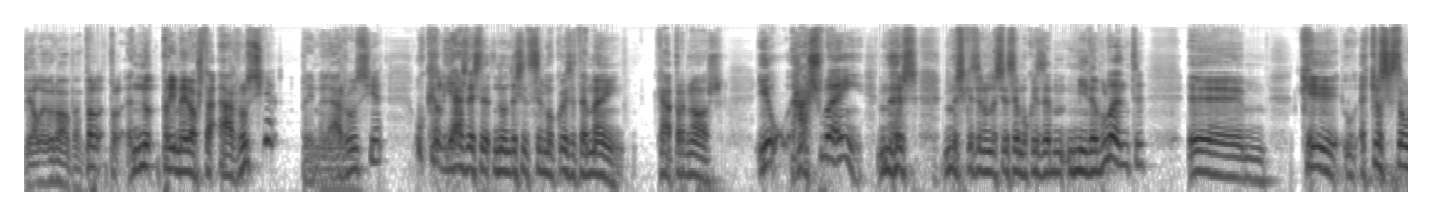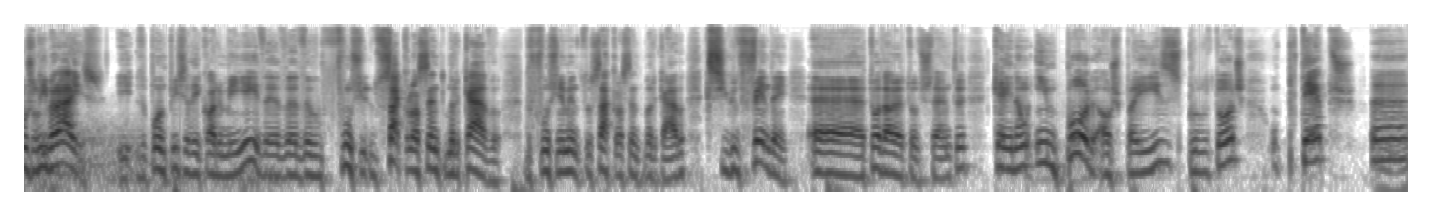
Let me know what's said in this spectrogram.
Pela Europa. pela- pela- no- primeiro Esta- à Rússia, primeiro à Rússia, o que aliás deixa- não deixa de ser uma coisa também cá para nós. Eu acho bem, mas, mas quer dizer, não deixa de ser uma coisa mirabolante. Ehm, que aqueles que são os liberais, e, do ponto de vista da economia e da- do, funcio- do sacrosanto mercado, do funcionamento do sacrosanto mercado, que se o defendem eh, toda hora, a todo instante, queiram impor aos países produtores tetos. eh,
